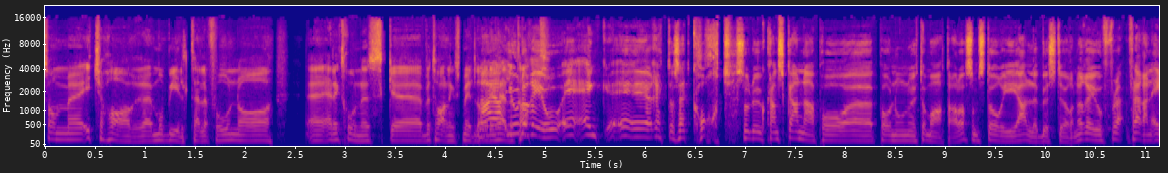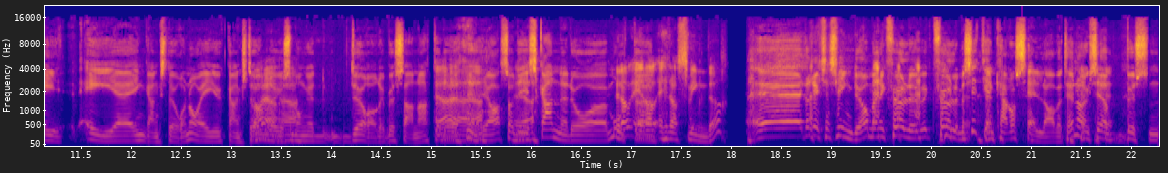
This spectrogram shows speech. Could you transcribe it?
som ikke har mobiltelefon og elektroniske eh, betalingsmidler Nei, i ja, det jo, hele det er jo en, en, rett og slett kort, så du kan skanne på, eh, på noen automater da, som står i alle bussdørene. Det er jo flere enn ei, ei eh, inngangsdør og ei utgangsdør. Ja, ja, Det er jo så mange dører i bussene. At det, ja, ja, ja. så de Ja. skanner da mot Er det, er eh, det, er det svingdør? Eh, det er ikke svingdør, men jeg føler, jeg føler vi sitter i en karusell av og til når jeg ser bussen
